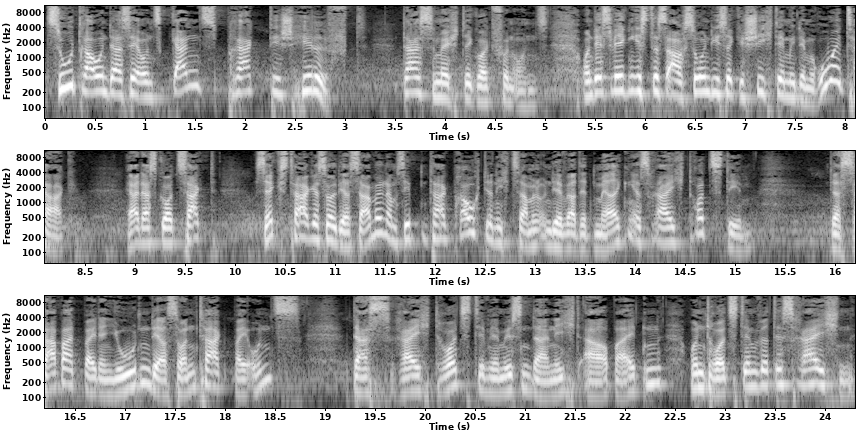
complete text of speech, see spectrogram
zutrauen, dass er uns ganz praktisch hilft. Das möchte Gott von uns. Und deswegen ist es auch so in dieser Geschichte mit dem Ruhetag, ja, dass Gott sagt, Sechs Tage sollt ihr sammeln, am siebten Tag braucht ihr nicht sammeln und ihr werdet merken, es reicht trotzdem. Der Sabbat bei den Juden, der Sonntag bei uns, das reicht trotzdem. Wir müssen da nicht arbeiten und trotzdem wird es reichen.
